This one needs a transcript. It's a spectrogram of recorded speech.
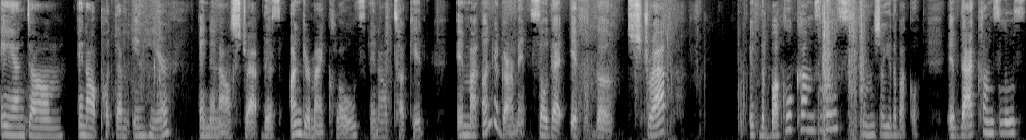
And um, and I'll put them in here and then I'll strap this under my clothes and I'll tuck it in my undergarment so that if the strap, if the buckle comes loose, let me show you the buckle. If that comes loose,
